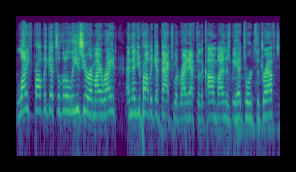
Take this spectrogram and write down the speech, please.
Life probably gets a little easier, am I right? And then you probably get back to it right after the combine as we head towards the draft.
